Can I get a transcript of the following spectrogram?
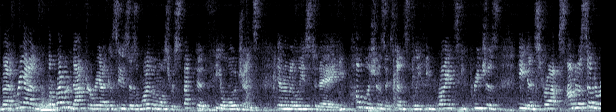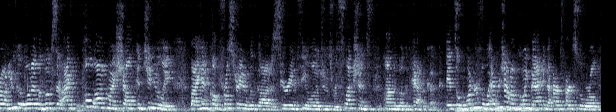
but Riyadh, the Reverend Dr. Riyadh Kassis is one of the most respected theologians in the Middle East today. He publishes extensively, he writes, he preaches, he instructs. I'm going to send around you get one of the books that I pull off my shelf continually by him called Frustrated with God, Assyrian Theologians' Reflections on the Book of Habakkuk. It's a wonderful, every time I'm going back into hard parts of the world,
